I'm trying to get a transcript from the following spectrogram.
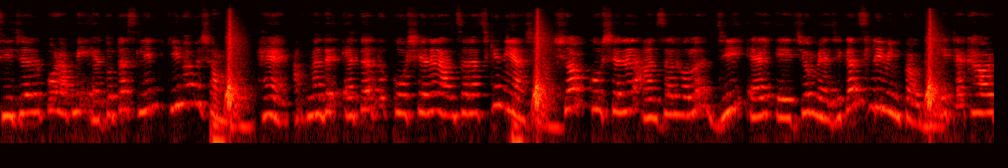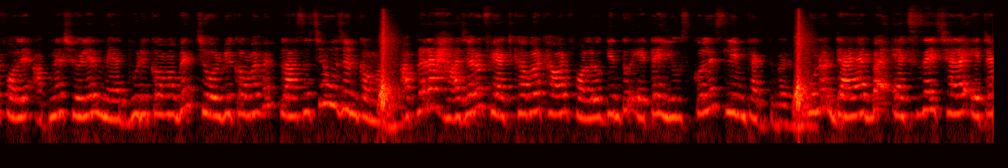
সিজারের পর আপনি এতটা স্লিম কীভাবে সম্ভব? হ্যাঁ আপনাদের এত এত কোশ্চেনের আনসার আজকে নিয়ে আসলাম। সব কোশ্চেনের আনসার হলো G L magical slimming powder এটা খাওয়ার ফলে আপনার শরীরের মেদ ভুঁড়ি কমাবে, চর্বি কমাবে প্লাস হচ্ছে ওজন কমাবে। আপনারা হাজারো ফ্যাট খাবার খাওয়ার ফলেও কিন্তু এটা ইউজ করলে স্লিম থাকতে পারবেন। কোনো ডায়েট বা এক্সারসাইজ ছাড়া এটা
